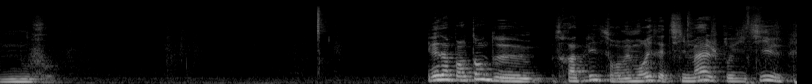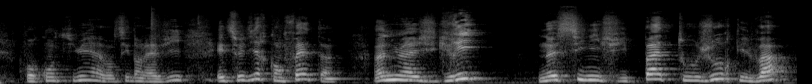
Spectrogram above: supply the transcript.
nouveau. Il est important de se rappeler, de se remémorer cette image positive pour continuer à avancer dans la vie et de se dire qu'en fait, un nuage gris ne signifie pas toujours qu'il va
